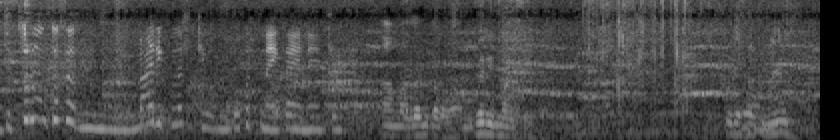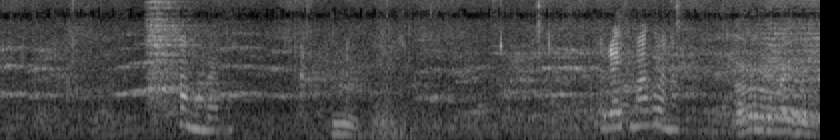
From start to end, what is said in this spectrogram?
आणि ते तुरून कसं बारीक नसते. होत नाही काय नाही ते आम्हाला जमतं भाऊ आम्ही गरीब माणसं तुझ्यासारखं नाही. खा मग आता हम्म. राईस मागवा ना अर्र, राईस नको.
